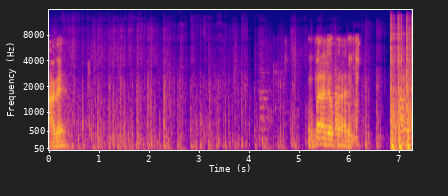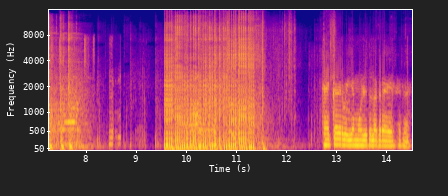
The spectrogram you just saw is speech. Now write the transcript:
आ गए। ऊपर आ जाओ ऊपर आ जाओ। हैकर है भैया मुझे तो लग रहा है हैकर है।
